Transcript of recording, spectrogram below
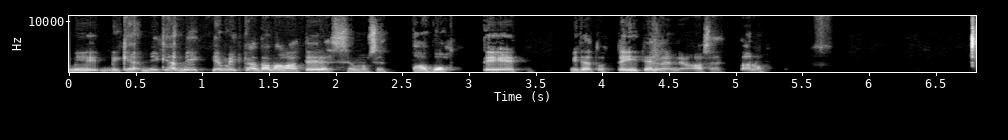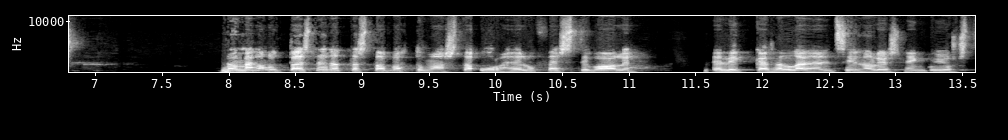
mi- mikä, mikä, mi- ja mitkä on tavallaan teille sellaiset tavoitteet, mitä te olette itsellenne asettanut? No me haluttaisiin tehdä tästä tapahtumasta urheilufestivaali. Eli sellainen, että siinä olisi niinku just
